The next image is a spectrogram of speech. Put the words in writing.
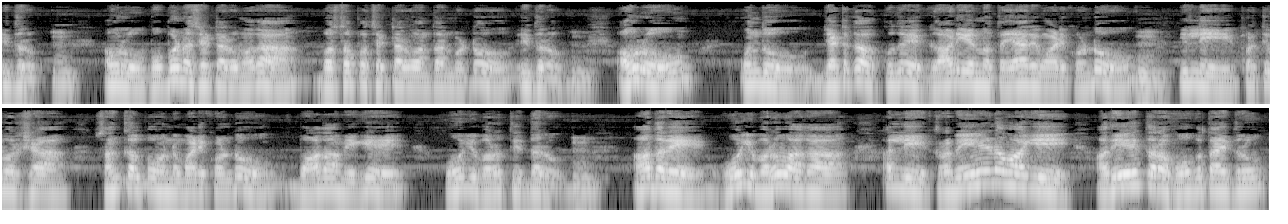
ಇದ್ರು. ಹ್ಮ್. ಅವರು ಬೊಬ್ಬಣ್ಣ ಶೆಟ್ಟರು ಮಗ ಬಸಪ್ಪ ಶೆಟ್ಟರು ಅಂತ ಅಂದ್ಬಿಟ್ಟು ಇದ್ದರು ಅವರು ಒಂದು ಜಟಕ ಕುದುರೆ ಗಾಡಿಯನ್ನು ತಯಾರಿ ಮಾಡಿಕೊಂಡು ಇಲ್ಲಿ ಪ್ರತಿ ವರ್ಷ ಸಂಕಲ್ಪವನ್ನು ಮಾಡಿಕೊಂಡು ಬಾದಾಮಿಗೆ ಹೋಗಿ ಬರುತ್ತಿದ್ದರು. ಆದರೆ ಹೋಗಿ ಬರುವಾಗ ಅಲ್ಲಿ ಕ್ರಮೇಣವಾಗಿ ಅದೇ ತರ ಹೋಗುತ್ತಾ ಇದ್ರು.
